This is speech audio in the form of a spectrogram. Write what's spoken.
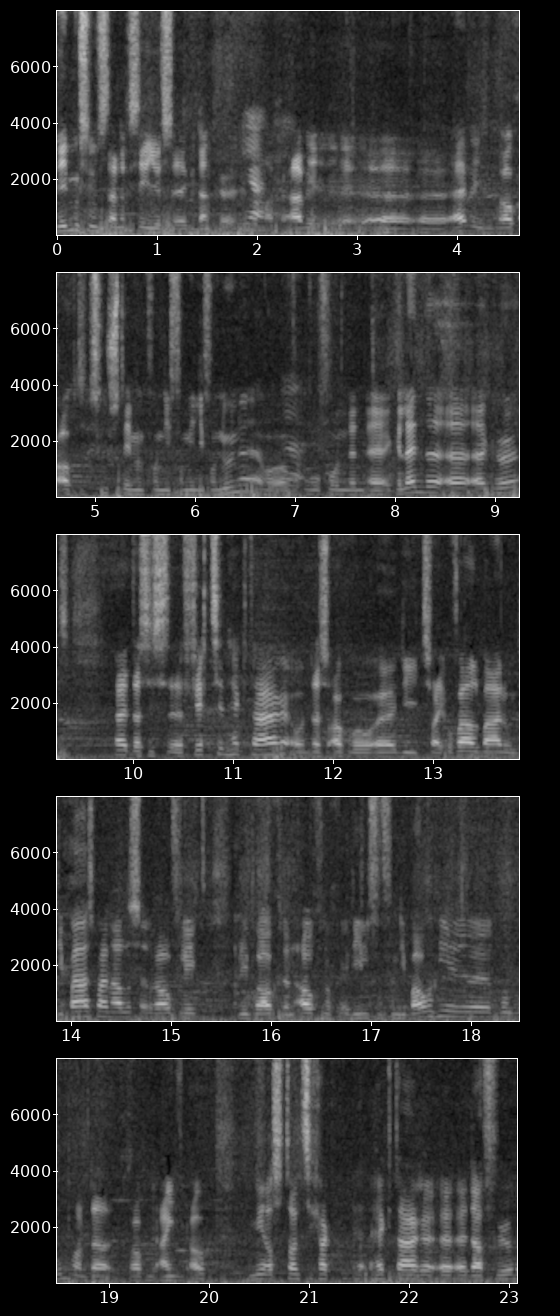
wir müssen uns da noch seriös Gedanken ja. machen. Aber wir brauchen auch die Zustimmung von der Familie von Nune, wovon das Gelände gehört. das ist 14 Hektar und das ist auch, wo die zwei Ovalbahnen und die Paasbahn alles drauf liegt. Wir brauchen dann auch noch die Hilfe von den Bauern hier rundherum, want da brauchen wir eigentlich auch mehr als 20 Hektar dafür.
